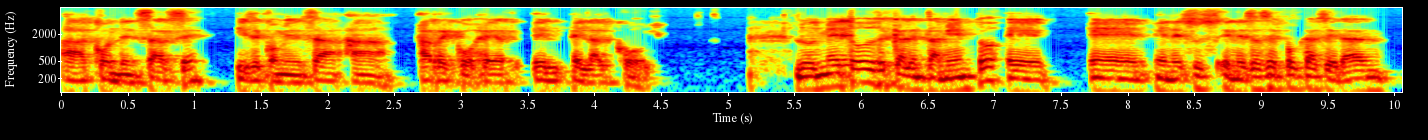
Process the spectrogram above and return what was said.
a condensarse y se comienza a, a recoger el, el, alcohol. Los métodos de calentamiento eh, en, esos, en esas épocas eran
